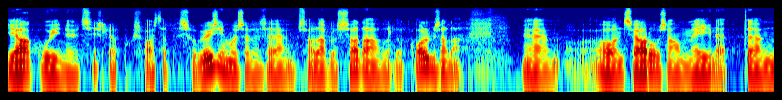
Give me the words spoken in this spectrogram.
ja kui nüüd siis lõpuks vastates su küsimusele, see sada pluss sada võrdub kolmsada, on see arusaam meil, et ähm,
